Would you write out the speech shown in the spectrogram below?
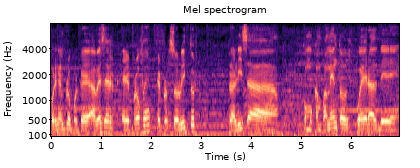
por ejemplo, porque a veces el profe, el profesor Víctor, realiza como campamentos fuera de,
